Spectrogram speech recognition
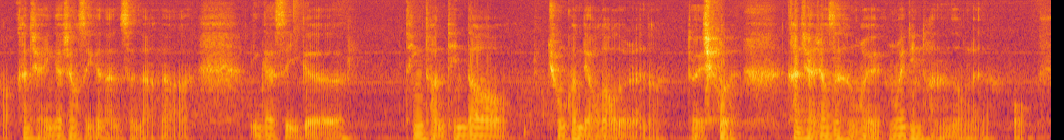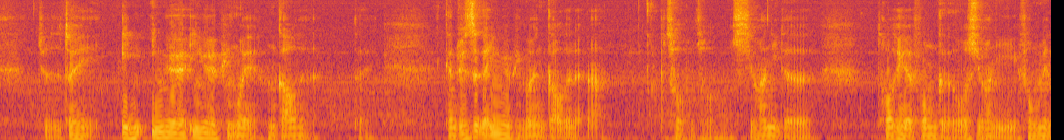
好，看起来应该像是一个男生啊，那应该是一个听团听到穷困潦倒的人啊，对，就看起来像是很会很会听团的那种人啊，哦，就是对音音乐音乐品味很高的人。对感觉是个音乐品味很高的人啊，不错不错，喜欢你的头贴的风格，我喜欢你封面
